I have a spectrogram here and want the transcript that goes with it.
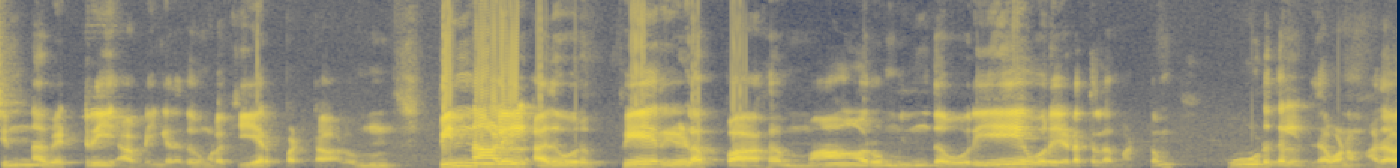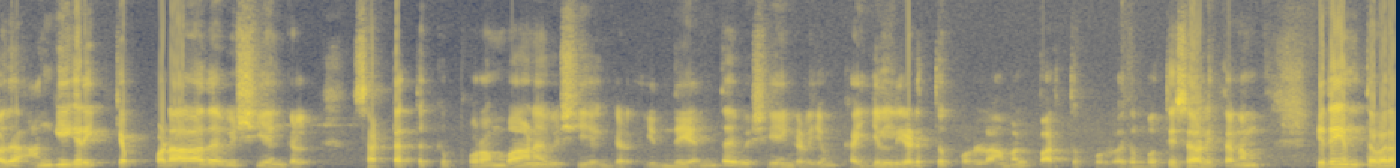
சின்ன வெற்றி அப்படிங்கிறது உங்களுக்கு ஏற்பட்டாலும் பின்னாளில் அது ஒரு பேர் இழப்பாக மாறும். இந்த ஒரே ஒரு இடத்துல மட்டும் கூடுதல் கவனம் அதாவது அங்கீகரிக்கப்படாத விஷயங்கள் சட்டத்துக்கு புறம்பான விஷயங்கள் இந்த எந்த விஷயங்களையும் கையில் எடுத்துக்கொள்ளாமல் பார்த்து கொள்வது புத்திசாலித்தனம். இதையும் தவிர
